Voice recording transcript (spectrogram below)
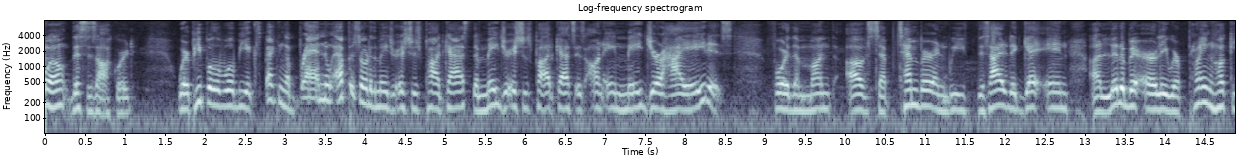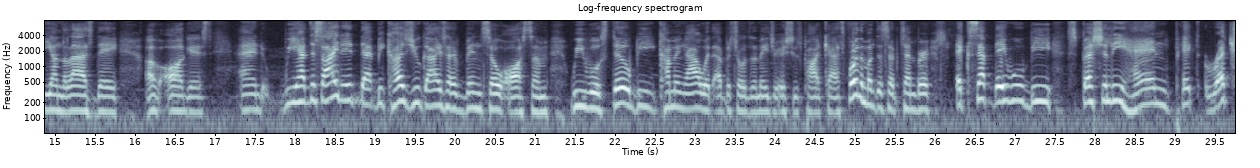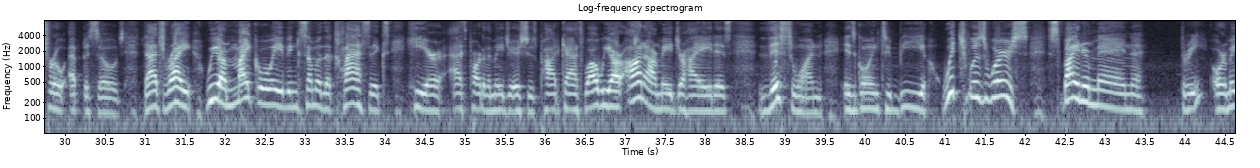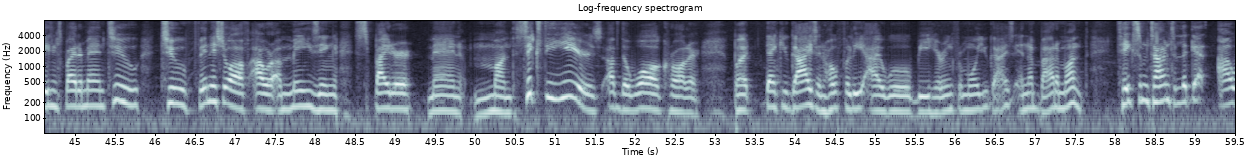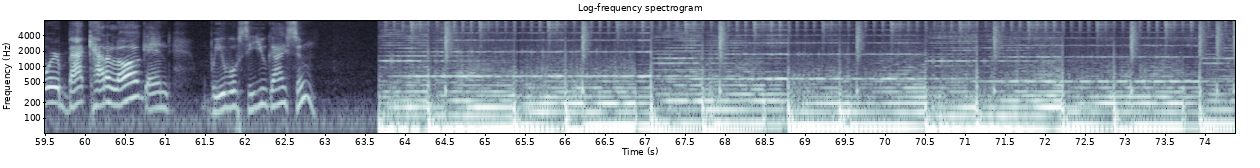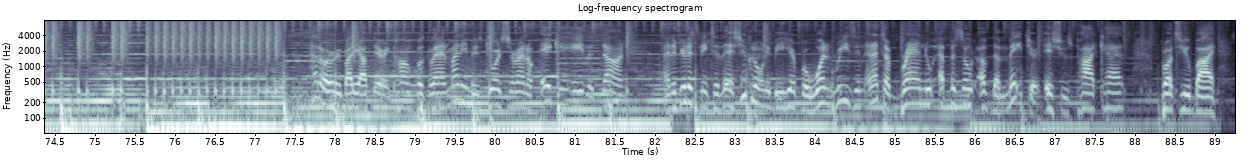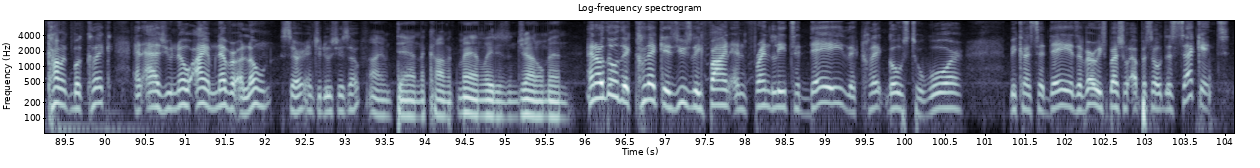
well, this is awkward. Where people will be expecting a brand new episode of the Major Issues Podcast. The Major Issues Podcast is on a major hiatus for the month of September, and we decided to get in a little bit early. We're playing hooky on the last day of August, and we have decided that because you guys have been so awesome, we will still be coming out with episodes of the Major Issues podcast for the month of September, except they will be specially hand picked retro episodes. That's right, we are microwaving some of the classics here as part of the Major Issues podcast while we are on our major hiatus. This one is going to be Which Was Worse? Spider Man 3 or Amazing Spider Man 2 to finish off our amazing Spider Man month. 60 years of the wall crawler. But thank you guys, and hopefully, I will be hearing from all you guys in about a month. Take some time to look at our back catalog, and we will see you guys soon. Everybody out there in comic book land. My name is George Serrano, aka The Don. And if you're listening to this, you can only be here for one reason, and that's a brand new episode of the Major Issues Podcast brought to you by Comic Book Click. And as you know, I am never alone. Sir, introduce yourself. I am Dan, the comic man, ladies and gentlemen. And although the click is usually fine and friendly, today the click goes to war because today is a very special episode, the second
